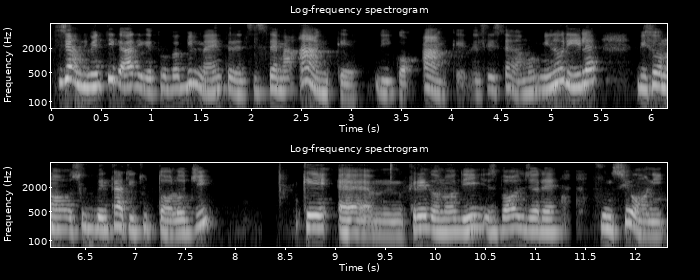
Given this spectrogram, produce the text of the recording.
si siamo dimenticati che probabilmente nel sistema anche, dico anche nel sistema minorile, vi sono subentrati tuttologi che ehm, credono di svolgere funzioni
